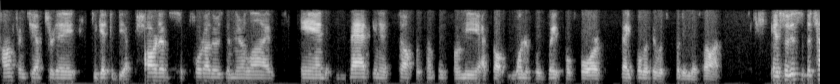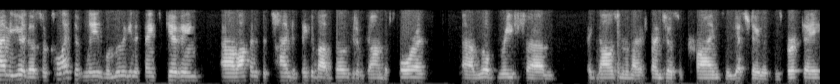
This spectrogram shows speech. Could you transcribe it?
conference yesterday to get to be a part of, support others in their lives, and that in itself was something for me I felt wonderfully grateful for, thankful that there was putting this on. And so this is the time of year, though. So collectively, we're moving into Thanksgiving. Um, often it's a time to think about those that have gone before us. Uh, real brief um, acknowledgement of my friend Joseph Crimes, who yesterday was his birthday,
